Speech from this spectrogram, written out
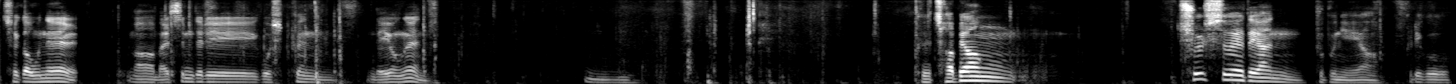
제가 오늘 어, 말씀드리고 싶은 내용은 음, 그 저병 출수에 대한 부분이에요. 그리고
